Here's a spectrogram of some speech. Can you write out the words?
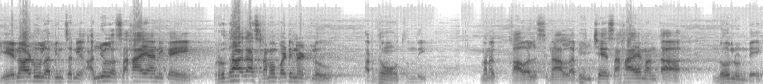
ఏనాడు లభించని అన్యుల సహాయానికై వృధాగా శ్రమపడినట్లు అర్థమవుతుంది. మనకు కావలసిన లభించే సహాయం అంతా లో నుండే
